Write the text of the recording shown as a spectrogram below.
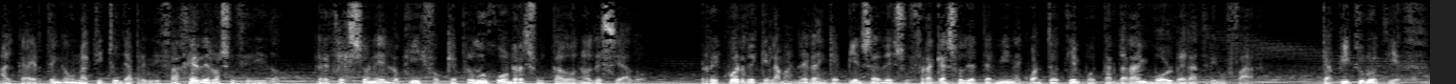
al caer tenga una actitud de aprendizaje de lo sucedido, reflexione en lo que hizo que produjo un resultado no deseado. Recuerde que la manera en que piensa de su fracaso determina cuánto tiempo tardará en volver a triunfar. Capítulo 10.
